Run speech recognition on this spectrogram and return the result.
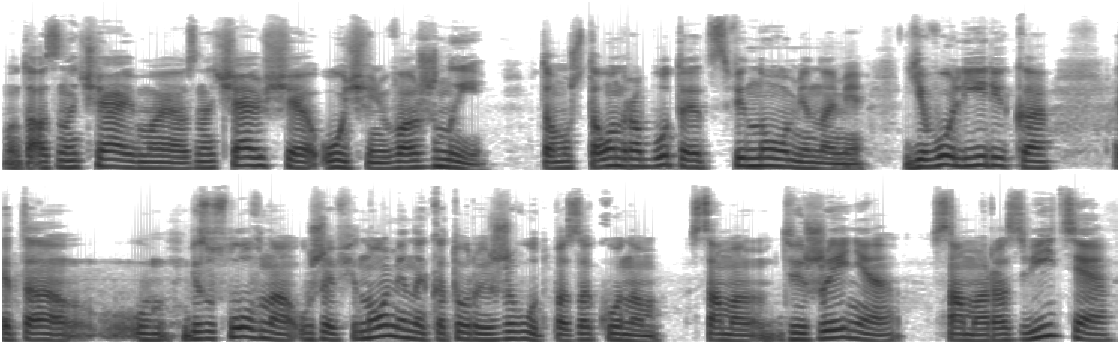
вот означаемое, означающее очень важны потому что он работает с феноменами. Его лирика — это, безусловно, уже феномены, которые живут по законам самодвижения, саморазвития.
